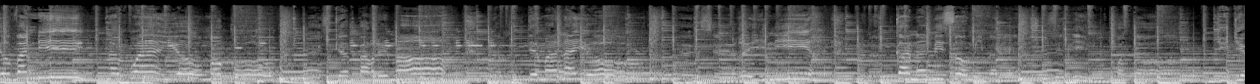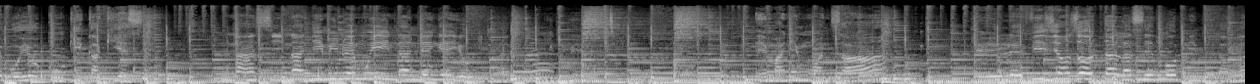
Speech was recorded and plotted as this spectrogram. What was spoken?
yovandi na poin yo moko eske parlement nakutema na yo se réunir nanka na biso mibale joseli mokwato didie boyokoki kakiese kasi nadiminwe mwinda ndenge yolingainwe emani mwanza televizio zotala sepo pimelaka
